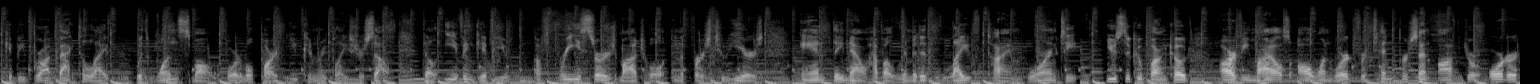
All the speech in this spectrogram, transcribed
can be brought back to life with one small, affordable part you can replace yourself. They'll even give you a free surge module in the first two years, and they now have a limited lifetime warranty. Use the coupon code RV Miles, all one word, for 10% off your order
